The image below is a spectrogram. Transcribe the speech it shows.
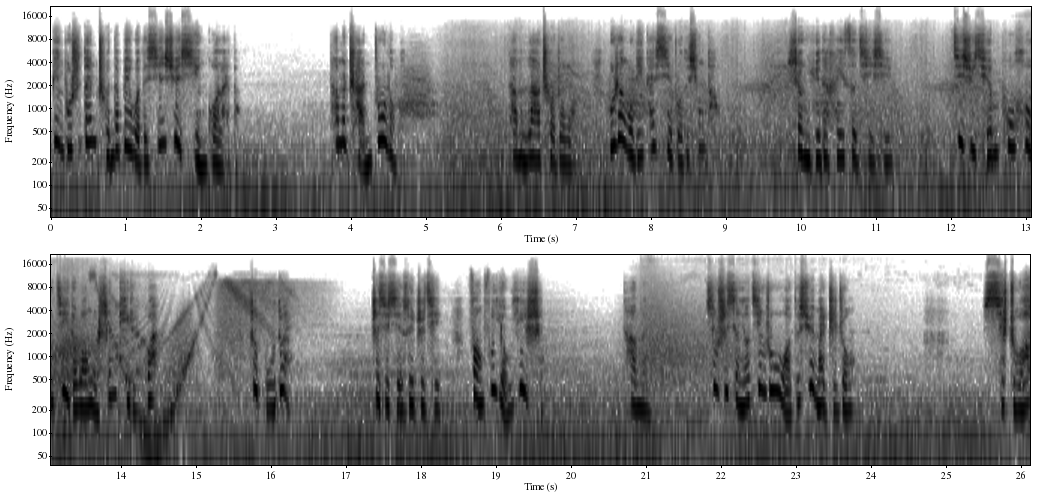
并不是单纯的被我的鲜血吸引过来的，他们缠住了我，他们拉扯着我，不让我离开谢卓的胸膛。剩余的黑色气息，继续前仆后继的往我身体里灌。这不对，这些邪祟之气仿佛有意识，他们就是想要进入我的血脉之中。谢卓，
